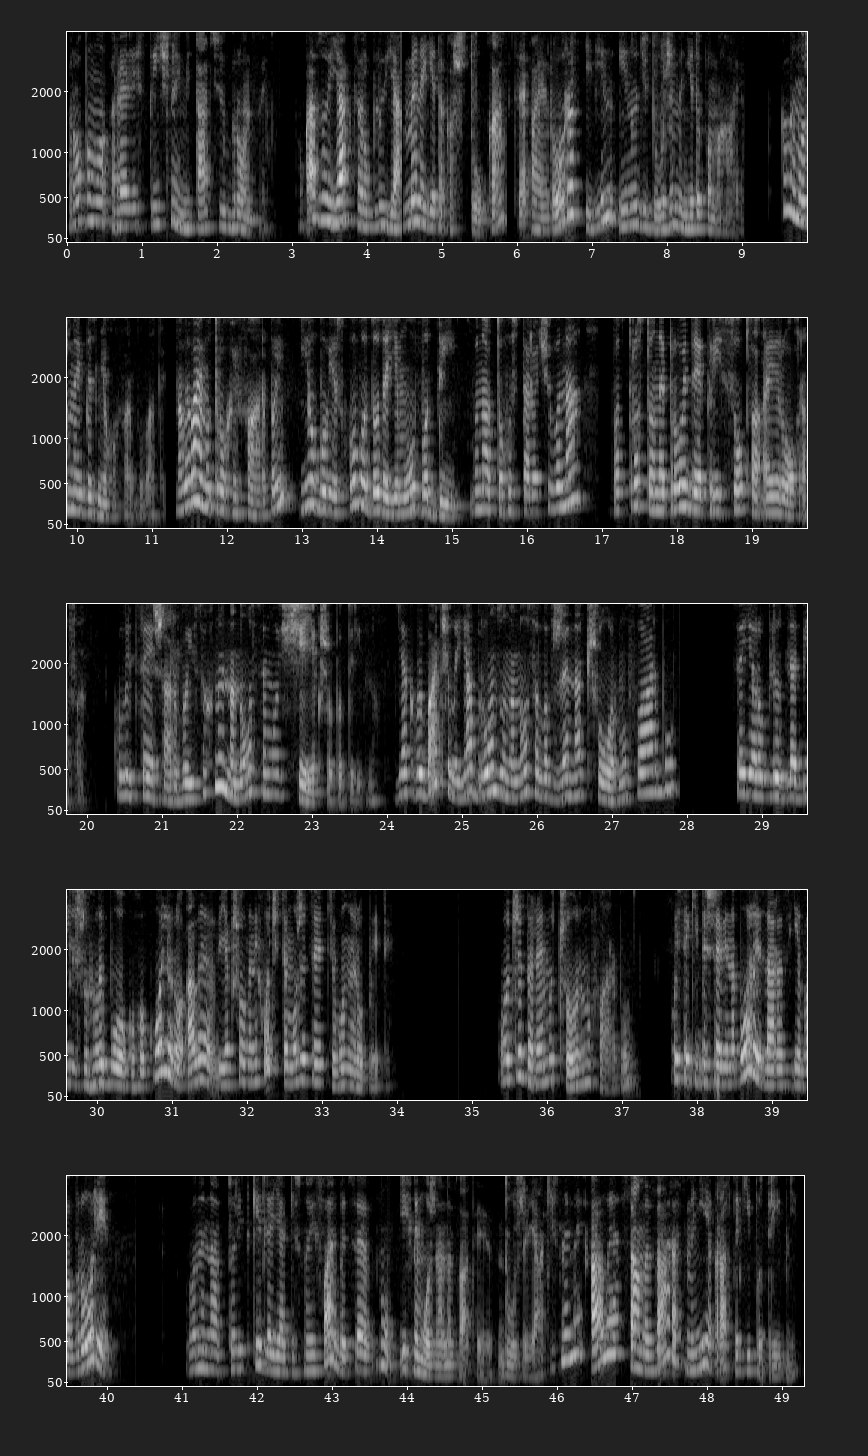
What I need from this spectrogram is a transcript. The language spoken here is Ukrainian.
робимо реалістичну імітацію бронзи. Показую, як це роблю я. У мене є така штука, це аерограф, і він іноді дуже мені допомагає. Але можна і без нього фарбувати. Наливаємо трохи фарби і обов'язково додаємо води, бо надто густа речовина вас просто не пройде крізь сопла аерографа. Коли цей шар висохне, наносимо ще, якщо потрібно. Як ви бачили, я бронзу наносила вже на чорну фарбу. Це я роблю для більш глибокого кольору, але якщо ви не хочете, можете цього не робити. Отже, беремо чорну фарбу. Ось такі дешеві набори зараз є в Аврорі. Вони надто рідкі для якісної фарби. Це, ну, їх не можна назвати дуже якісними, але саме зараз мені якраз такі потрібні.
